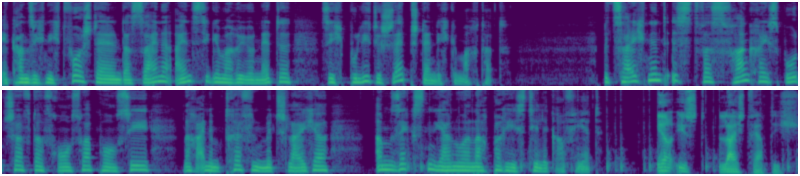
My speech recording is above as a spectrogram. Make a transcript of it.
er kann sich nicht vorstellen, dass seine einstige Marionette sich politisch selbstständig gemacht hat. Bezeichnend ist, was Frankreichs Botschafter François Poncet nach einem Treffen mit Schleicher am 6. Januar nach Paris telegrafiert. Er ist leichtfertig,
